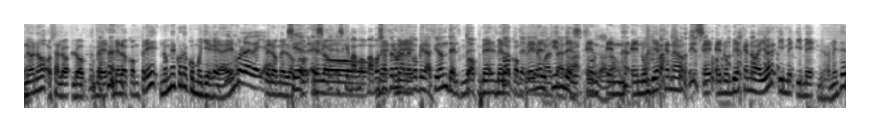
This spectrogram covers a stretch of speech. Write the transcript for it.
no, no, o sea, lo, lo- me, me lo compré, no me acuerdo cómo llegué El a él, Círculo de pero me lo Sí, co- es, me que- lo- es que vamos, vamos a hacer una me- recopilación del top. Me, el me lo compré en el Kindle en, Absurdo, ¿no? en- en un viaje a, en un viaje a Nueva York y, me, y me- realmente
